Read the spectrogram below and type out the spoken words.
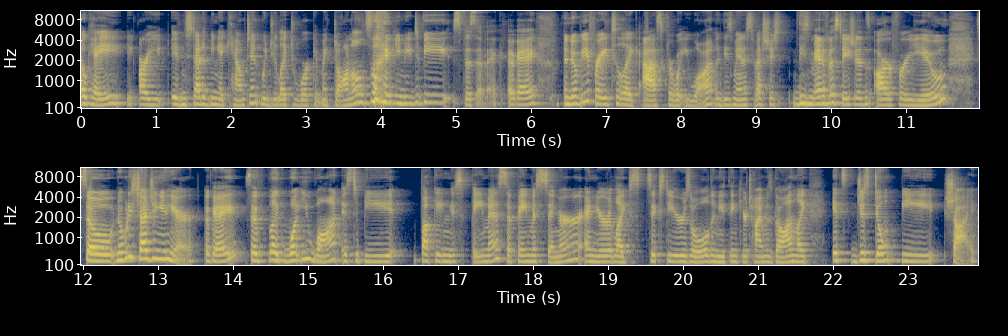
okay, are you instead of being accountant, would you like to work at McDonald's? Like you need to be specific, okay? And don't be afraid to like ask for what you want. Like these manifestations these manifestations are for you. So nobody's judging you here, okay? So like what you want is to be fucking famous, a famous singer, and you're like 60 years old and you think your time is gone. Like it's just don't be shy.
